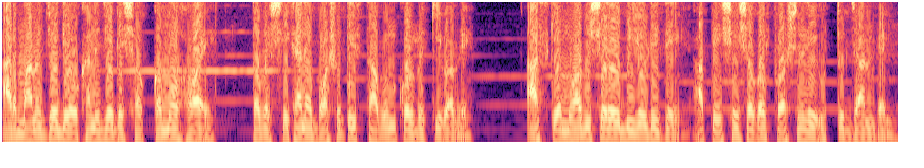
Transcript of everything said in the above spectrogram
আর মানুষ যদি ওখানে যেতে সক্ষমও হয়, তবে সেখানে বসতি স্থাপন করবে কীভাবে? আজকে মহাবিশ্বের এই ভিডিওটিতে আপনি সেই সকল প্রশ্নেরই উত্তর জানবেন।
